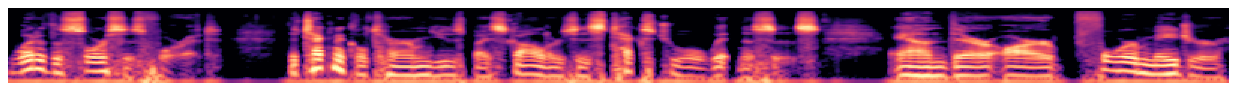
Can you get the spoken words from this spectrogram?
what are the sources for it? The technical term used by scholars is textual witnesses. And there are four major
